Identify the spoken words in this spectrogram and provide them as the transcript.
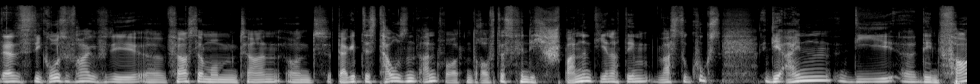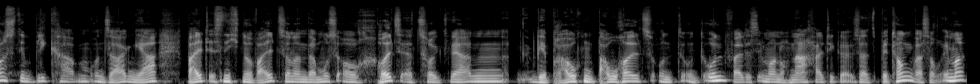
Das ist die große Frage für die äh, Förster momentan und da gibt es tausend Antworten drauf. Das finde ich spannend, je nachdem, was du guckst. Die einen, die äh, den Forst im Blick haben und sagen, ja, Wald ist nicht nur Wald, sondern da muss auch Holz erzeugt werden. Wir brauchen Bauholz und, und, und, weil das immer noch nachhaltiger ist als Beton, was auch immer.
